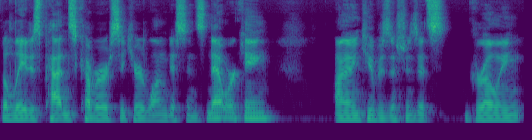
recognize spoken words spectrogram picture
The latest patents cover secure long distance networking. IonQ positions its growing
